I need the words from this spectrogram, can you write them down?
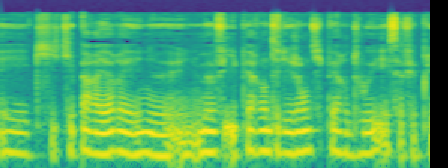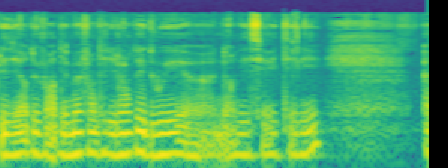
et qui, est par ailleurs une, une, meuf hyper intelligente, hyper douée, et ça fait plaisir de voir des meufs intelligentes et douées dans des séries télé. Et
